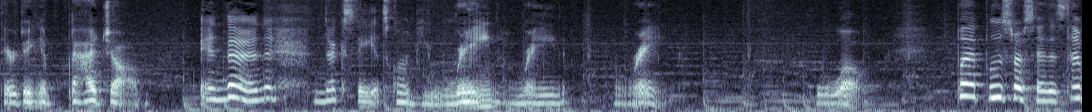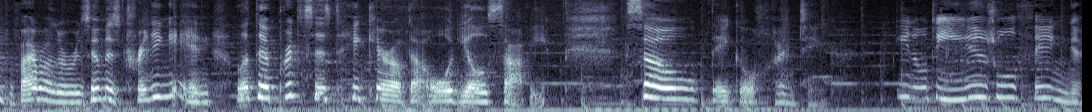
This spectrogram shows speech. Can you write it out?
They're doing a bad job. And then next day it's going to be rain, rain, rain. Whoa. But Blue Star says it's time for Firepaw to resume his training and let the apprentices take care of that old yellow Sabi. So they go hunting you know, the usual thing.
